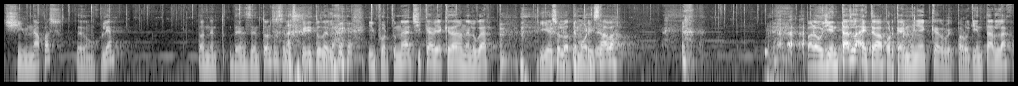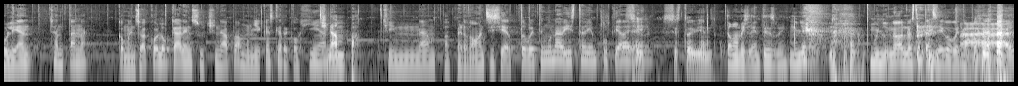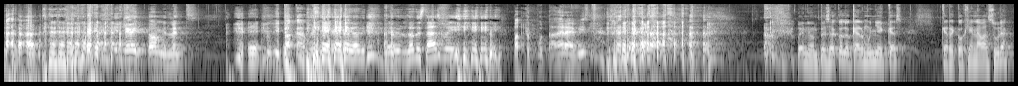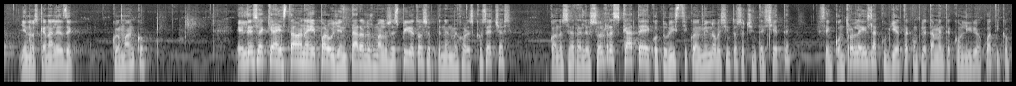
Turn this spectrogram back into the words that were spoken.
chinapas de Don Julián. Donde desde entonces el espíritu de la infortunada chica había quedado en el lugar y eso lo atemorizaba. Para ahuyentarla, ahí te va, porque hay muñecas, güey. Para ahuyentarla, Julián Santana comenzó a colocar en su chinapa muñecas que recogían. Chinampa. Chinampa, perdón, sí es cierto, güey. Tengo una vista bien puteada ya. Sí, güey. sí estoy viendo. Toma mis lentes, güey. Muñe... Muñe- No, no estoy tan ciego, güey, tampoco. De puta. Kevin, toma mis lentes. Eh, Y tú acá, güey. ¿Dónde, eh, ¿Dónde estás, güey? Pa' tu putadera he visto. Bueno, empezó a colocar muñecas que recogían la basura y en los canales de Cuemanco. Él decía que estaban ahí para ahuyentar a los malos espíritus y obtener mejores cosechas. Cuando se realizó el rescate ecoturístico en 1987, se encontró la isla cubierta completamente con lirio acuático.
